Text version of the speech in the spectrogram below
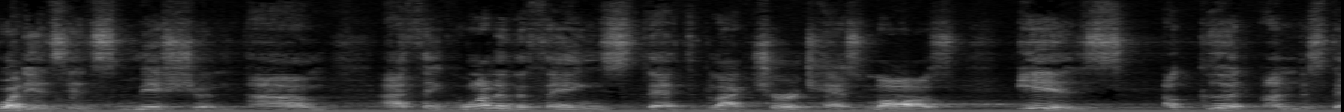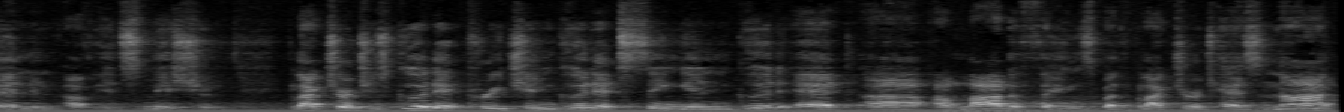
What is its mission? Um, I think one of the things that the black church has lost is a good understanding of its mission. Black church is good at preaching, good at singing, good at uh, a lot of things, but the black church has not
